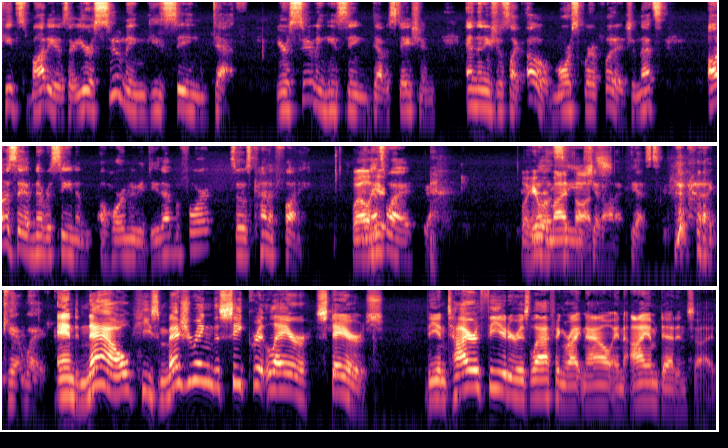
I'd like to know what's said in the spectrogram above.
Keith's body is there. You're assuming he's seeing death. You're assuming he's seeing devastation. And then he's just like, oh, more square footage. And that's honestly, I've never seen a, a horror movie do that before. So it was kind of funny. Well, and that's here, why. yeah, well, here now were my thoughts. Shit on it. Yes. I can't wait. And now he's measuring the secret lair stairs. The entire theater is laughing right now, and I am dead inside.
